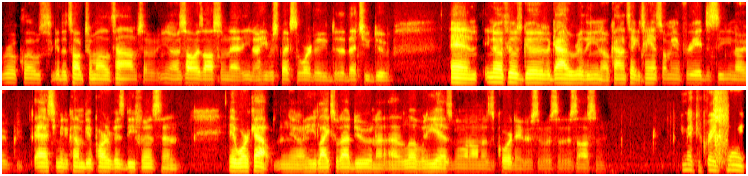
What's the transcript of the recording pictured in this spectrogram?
real close. Get to talk to him all the time. So you know, it's always awesome that you know he respects the work that you do, that you do. And you know, it feels good. A guy who really you know kind of take a chance on me in free agency. You know, asking me to come be a part of his defense, and it work out. And, you know, he likes what I do, and I, I love what he has going on as a coordinator. So it's, it's awesome. You make a great point.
